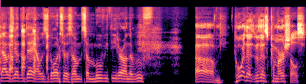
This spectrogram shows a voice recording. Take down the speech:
that was the other day. I was going to some some movie theater on the roof. um, who are those, those commercials?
